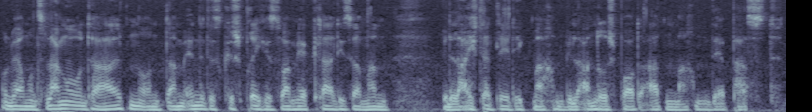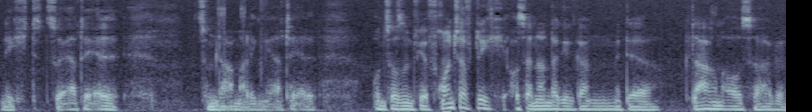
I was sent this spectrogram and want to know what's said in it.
und wir haben uns lange unterhalten und am Ende des Gesprächs war mir klar, dieser Mann will Leichtathletik machen, will andere Sportarten machen, der passt nicht zu RTL, zum damaligen RTL. Und so sind wir freundschaftlich auseinandergegangen mit der klaren Aussage,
